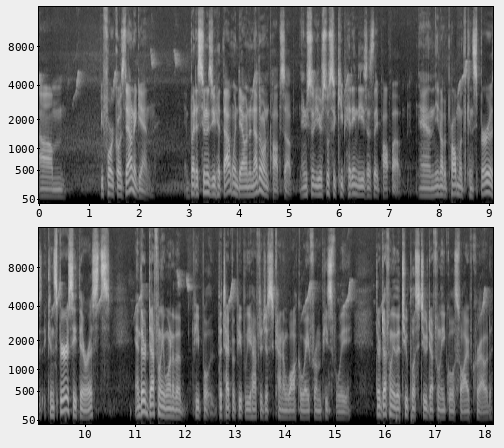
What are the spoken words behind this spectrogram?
um, before it goes down again. But as soon as you hit that one down, another one pops up, and so you're supposed to keep hitting these as they pop up. And you know the problem with conspiracy conspiracy theorists, and they're definitely one of the people, the type of people you have to just kind of walk away from peacefully. They're definitely the two plus two definitely equals five crowd.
